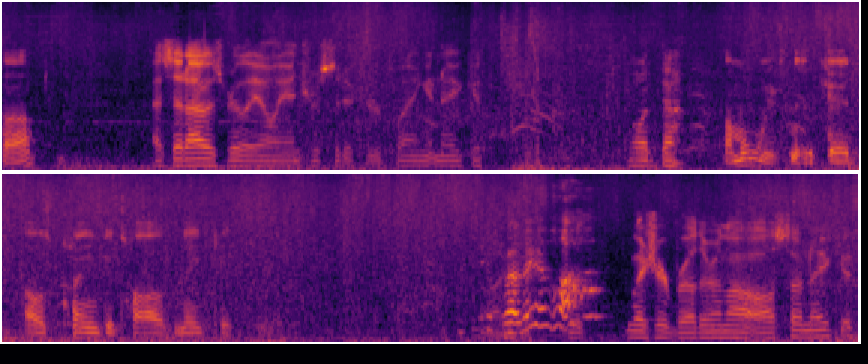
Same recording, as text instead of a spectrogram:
Huh? I said I was really only interested if you were playing it naked. what the? I'm always naked. I was playing guitar naked. Your brother-in-law. Was your brother-in-law also naked?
